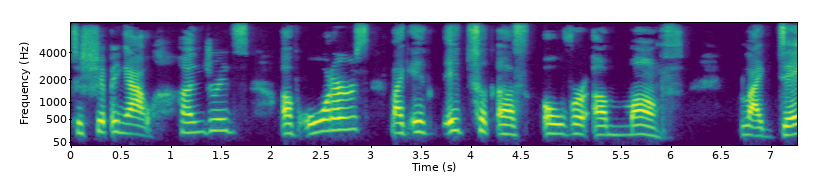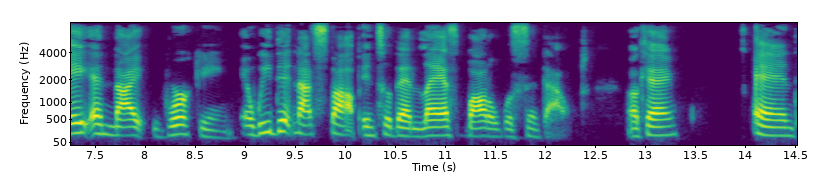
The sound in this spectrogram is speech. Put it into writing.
to shipping out hundreds of orders, like it, it took us over a month, like day and night working and we did not stop until that last bottle was sent out. Okay. And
